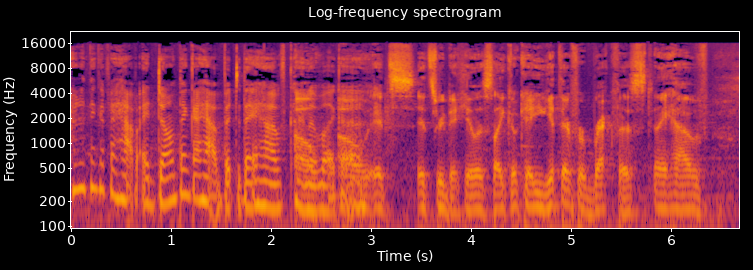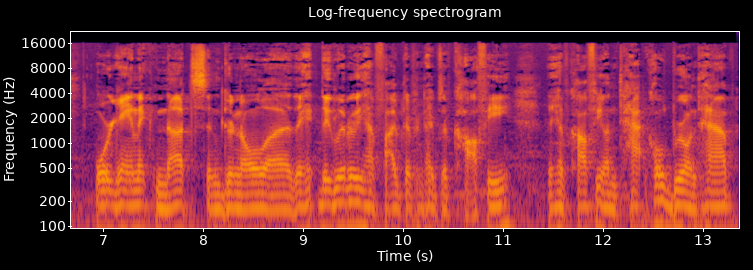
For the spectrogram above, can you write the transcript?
I'm trying to think if I have. I don't think I have, but do they have kind oh, of like oh, a it's it's ridiculous. Like, okay, you get there for breakfast. They have organic nuts and granola. They they literally have five different types of coffee. They have coffee on tap, cold brew on tap.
